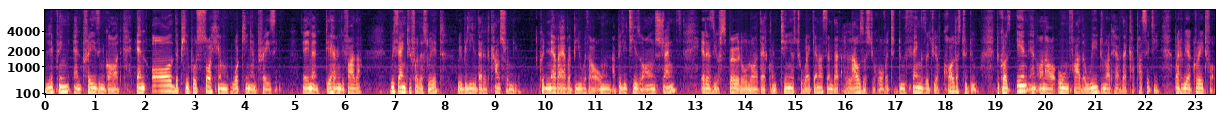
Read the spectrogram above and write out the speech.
leaping, and praising God. And all the people saw him walking and praising. Amen. Dear Heavenly Father, we thank you for this word. We believe that it comes from you It could never ever be with our own abilities or our own strengths. It is your spirit, O oh Lord, that continues to work in us and that allows us, Jehovah, to do things that you have called us to do. Because in and on our own, Father, we do not have that capacity, but we are grateful,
